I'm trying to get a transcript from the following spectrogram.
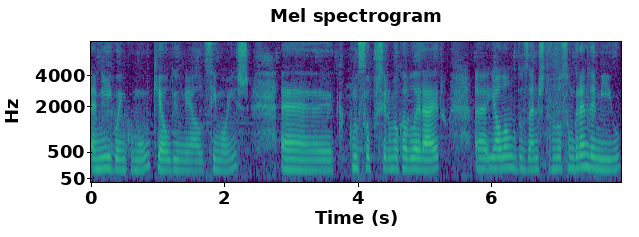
amigo em comum, que é o Lionel Simões, que começou por ser o meu cabeleireiro e ao longo dos anos tornou-se um grande amigo.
